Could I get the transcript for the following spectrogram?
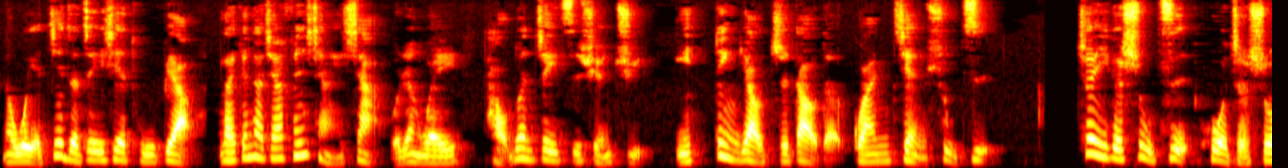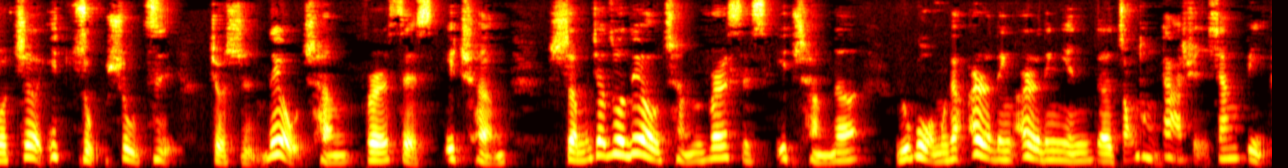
那我也借着这一些图表来跟大家分享一下，我认为讨论这一次选举一定要知道的关键数字。这一个数字，或者说这一组数字，就是六成 versus 一成。什么叫做六成 versus 一成呢？如果我们跟二零二零年的总统大选相比，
